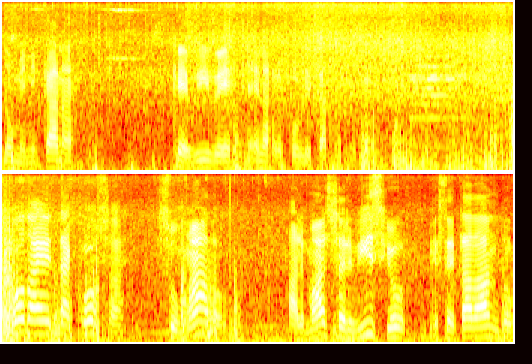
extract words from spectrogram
dominicana que vive en la República Dominicana. Toda esta cosa, sumado al mal servicio que se está dando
